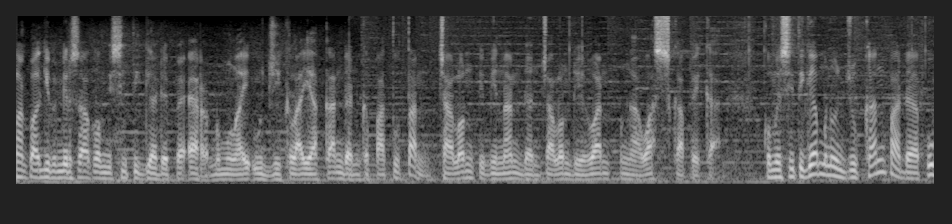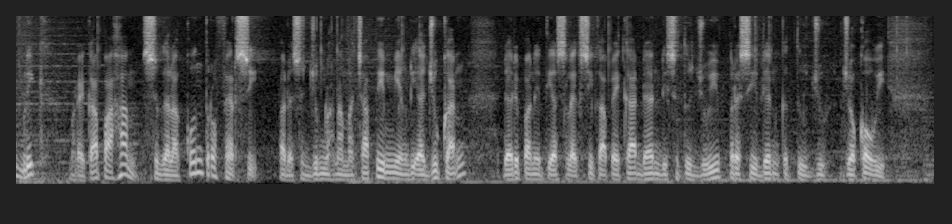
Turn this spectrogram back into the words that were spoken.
Selamat pagi pemirsa Komisi 3 DPR memulai uji kelayakan dan kepatutan calon pimpinan dan calon Dewan Pengawas KPK. Komisi 3 menunjukkan pada publik mereka paham segala kontroversi pada sejumlah nama capim yang diajukan dari panitia seleksi KPK dan disetujui Presiden ketujuh Jokowi.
